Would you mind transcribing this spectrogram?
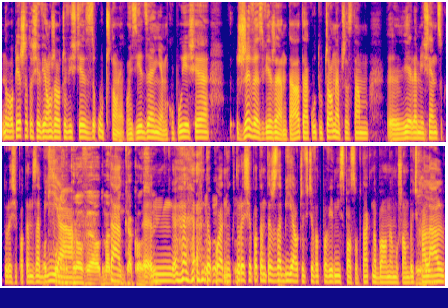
no po pierwsze to się wiąże oczywiście z ucztą jakąś, z jedzeniem. Kupuje się żywe zwierzęta, tak, utuczone przez tam y, wiele miesięcy, które się potem zabija. Od krowy, a od mandinka tak, kozy. dokładnie, które się potem też zabija oczywiście w odpowiedni sposób, tak, no bo one muszą być mhm. halal,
